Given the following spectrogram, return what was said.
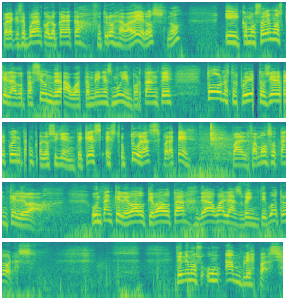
para que se puedan colocar acá futuros lavaderos, ¿no? Y como sabemos que la dotación de agua también es muy importante, todos nuestros proyectos Yerber cuentan con lo siguiente, que es estructuras, ¿para qué? Para el famoso tanque elevado. Un tanque elevado que va a dotar de agua las 24 horas. Tenemos un amplio espacio.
